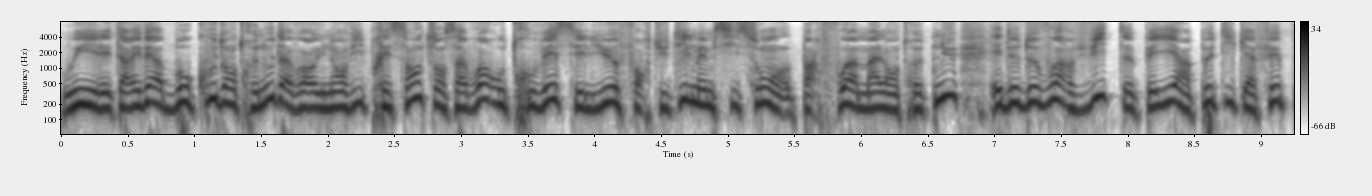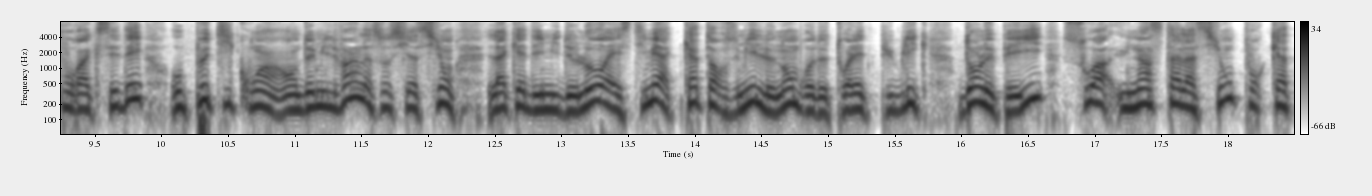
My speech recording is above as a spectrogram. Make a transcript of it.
Oui, il est arrivé à beaucoup d'entre nous d'avoir une envie pressante sans savoir où trouver ces lieux fort utiles, même s'ils sont parfois mal entretenus, et de devoir vite payer un petit café pour accéder au petit coin. En 2020, l'association L'Académie de l'eau a estimé à 14 000 le nombre de toilettes publiques dans le pays, soit une installation pour 4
